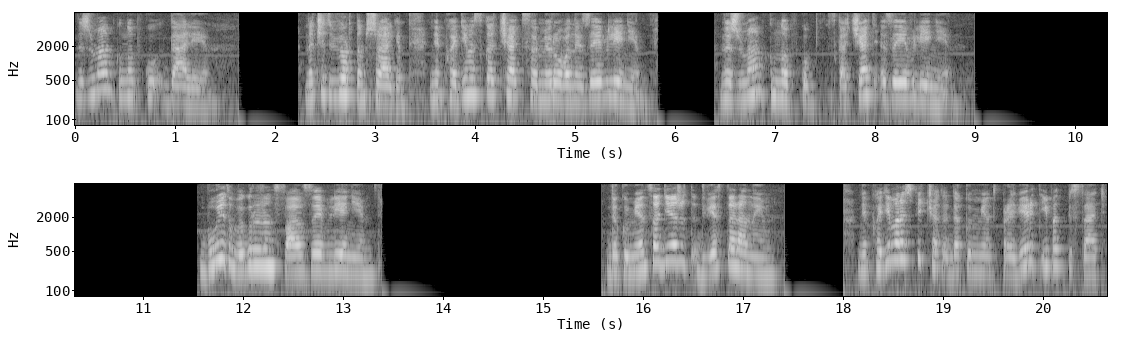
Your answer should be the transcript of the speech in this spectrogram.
нажимаем кнопку «Далее». На четвертом шаге необходимо скачать сформированное заявление. Нажимаем кнопку «Скачать заявление». Будет выгружен файл заявления. Документ содержит две стороны. Необходимо распечатать документ, проверить и подписать.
